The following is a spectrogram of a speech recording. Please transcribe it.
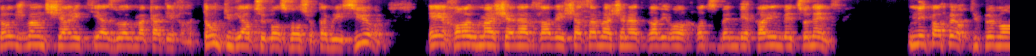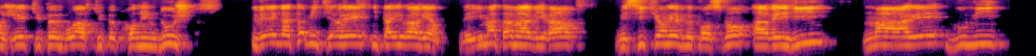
Azoag Makatecha. Tant que tu gardes ce pansement sur ta blessure. N'aie pas peur, tu peux manger, tu peux boire, tu peux prendre une douche. Il t'arrivera rien. Mais si tu enlèves le pansement, arehi, ma'are, gumi,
